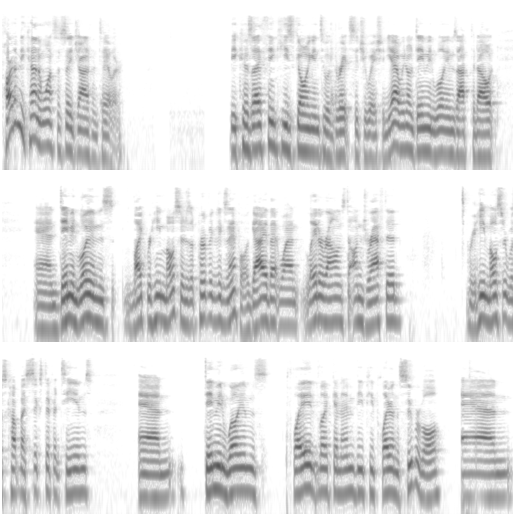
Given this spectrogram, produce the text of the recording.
part of me kind of wants to say Jonathan Taylor because I think he's going into a great situation. Yeah, we know Damien Williams opted out, and Damien Williams, like Raheem Mostert, is a perfect example. A guy that went later rounds to undrafted. Raheem Mostert was cut by six different teams, and Damien Williams played like an MVP player in the Super Bowl, and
